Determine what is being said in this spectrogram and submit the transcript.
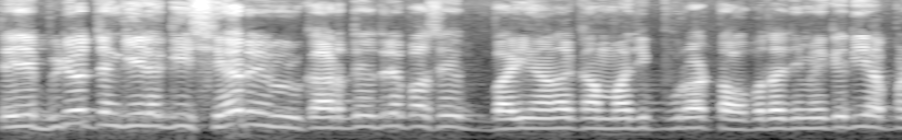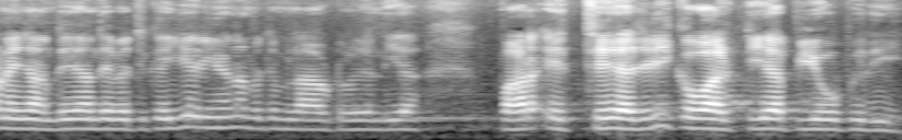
ਤੇ ਜੇ ਵੀਡੀਓ ਚੰਗੀ ਲੱਗੀ ਸ਼ੇਅਰ ਜ਼ਰੂਰ ਕਰ ਦਿਓ। ਉਧਰੇ ਪਾਸੇ ਬਾਈਆਂ ਦਾ ਕੰਮ ਆ ਜੀ, ਪੂਰਾ ਟੌਪ ਦਾ, ਜਿਵੇਂ ਕਿ ਆਪਣੇ ਜਾਂਦੇ ਜਾਂਦੇ ਵਿੱਚ ਕਈ ਵਾਰੀ ਹਨਾ ਵਿੱਚ ਮਿਲਾਵਟ ਹੋ ਜਾਂਦੀ ਆ। ਪਰ ਇੱਥੇ ਆ ਜਿਹੜੀ ਕੁਆਲਿਟੀ ਆ ਪੀਓਪੀ ਦੀ।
